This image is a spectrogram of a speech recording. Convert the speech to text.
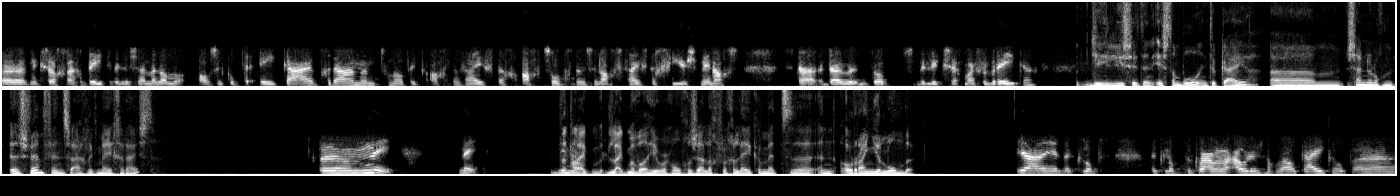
uh, ik zou graag beter willen zwemmen dan als ik op de EK heb gedaan. En toen had ik 58, 8 ochtends en 58, 4 middags. Dus daar, daar, dat wil ik zeg maar verbreken. Jullie zitten in Istanbul, in Turkije. Um, zijn er nog uh, zwemfans eigenlijk meegereisd? Um, nee, nee. Dat lijkt me, lijkt me wel heel erg ongezellig vergeleken met uh, een oranje Londen. Ja, ja, dat klopt. Dat klopt. Toen kwamen mijn ouders nog wel kijken op, uh,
